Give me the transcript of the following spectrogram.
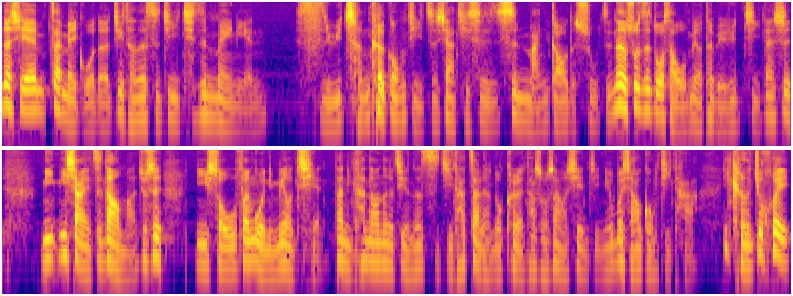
那些在美国的计程车司机其实每年。死于乘客攻击之下，其实是蛮高的数字。那个数字多少我没有特别去记，但是你你想也知道嘛，就是你手无分文，你没有钱，那你看到那个计程车司机他载了很多客人，他手上有现金，你会不会想要攻击他？你可能就会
